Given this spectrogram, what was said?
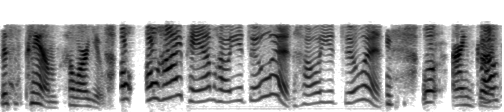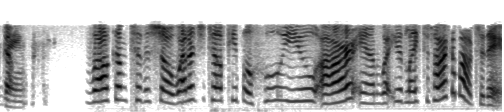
This is Pam. How are you? Oh, oh, hi Pam. How are you doing? How are you doing? Well, I'm good, welcome, thanks. Welcome to the show. Why don't you tell people who you are and what you'd like to talk about today?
